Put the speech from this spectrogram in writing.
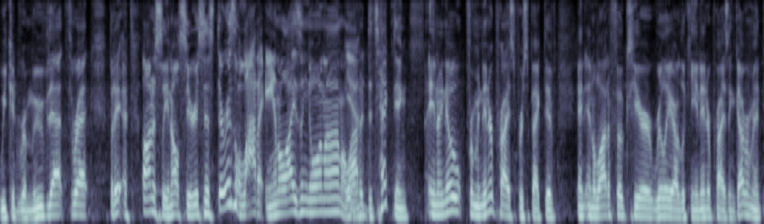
we could remove that threat. But it, honestly, in all seriousness, there is a lot of analyzing going on, a Yeah. lot of detecting, and I know from an enterprise perspective, and, and a lot of folks here really are looking at enterprise and government.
